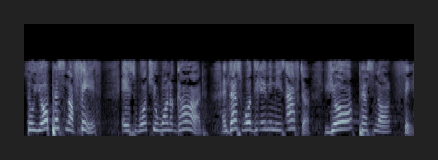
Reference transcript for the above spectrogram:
So your personal faith is what you want of God. And that's what the enemy is after. Your personal faith.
